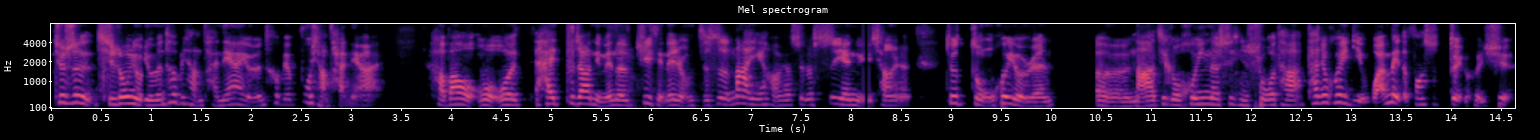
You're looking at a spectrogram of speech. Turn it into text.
就是其中有有人特别想谈恋爱，有人特别不想谈恋爱。好吧，我我我还不知道里面的具体内容，只是那英好像是个事业女强人，就总会有人呃拿这个婚姻的事情说她，她就会以完美的方式怼回去，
